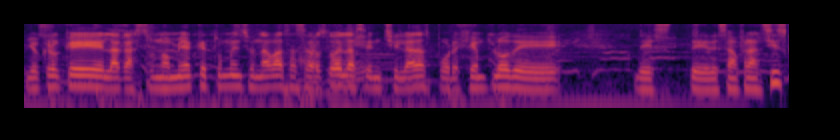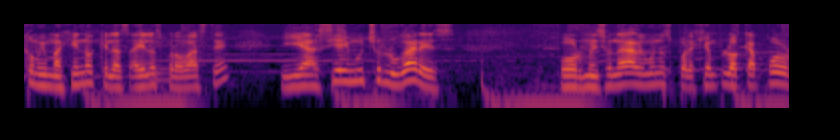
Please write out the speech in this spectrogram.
Yo creo que la gastronomía que tú mencionabas hace Ah, rato de sí. las enchiladas, por ejemplo, de, de, este, de San Francisco, me imagino que las, ahí las probaste. Y así hay muchos lugares. Por mencionar algunos, por ejemplo, acá por,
